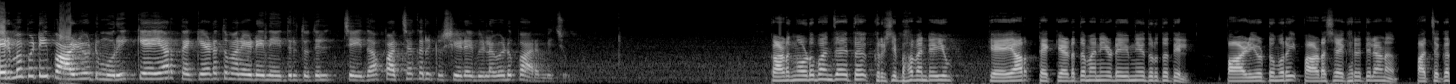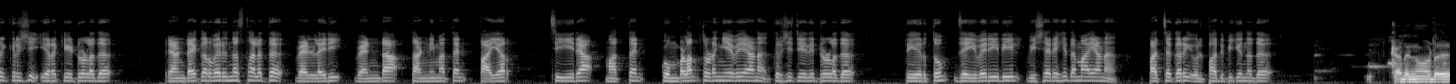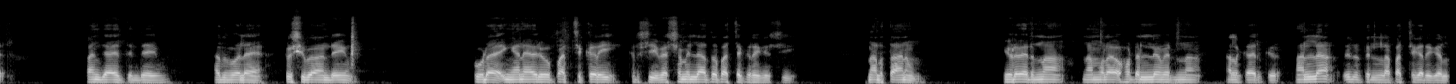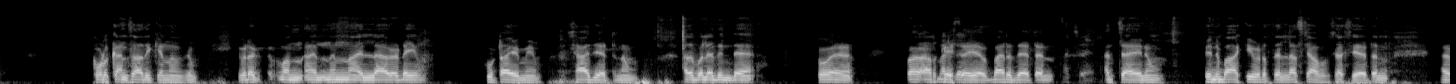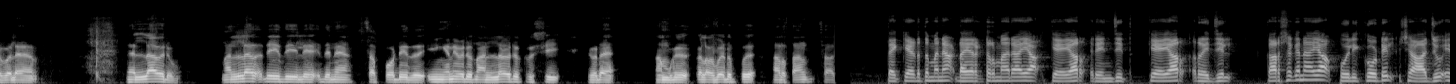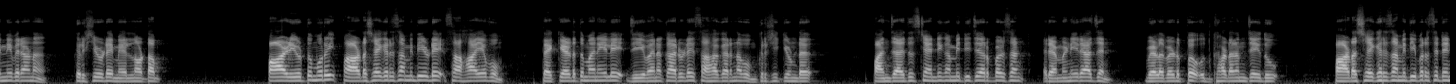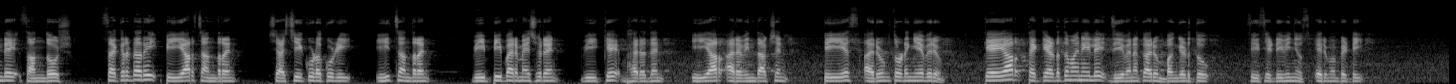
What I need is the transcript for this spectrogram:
Erumapetty Pazhiyottumuri K R തെക്കേടത്തുമനയുടെ നേതൃത്വത്തിൽ ചെയ്ത പച്ചക്കറി കൃഷിയുടെ വിളവെടുപ്പ് ആരംഭിച്ചു. കടങ്ങോട് പഞ്ചായത്ത് കൃഷിഭവന്റെയും കെ ആർ തെക്കേടത്തുമനയുടെയും നേതൃത്വത്തിൽ പാഴിയോട്ടുമുറി പാടശേഖരത്തിലാണ് പച്ചക്കറി കൃഷി ഇറക്കിയിട്ടുള്ളത്. രണ്ടേക്കർ വരുന്ന സ്ഥലത്ത് വെള്ളരി വെണ്ട തണ്ണിമത്തൻ പയർ ചീര മത്തൻ കുമ്പളം തുടങ്ങിയവയാണ് കൃഷി ചെയ്തിട്ടുള്ളത്. തീർത്തും ജൈവരീതിയിൽ വിഷരഹിതമായാണ് പച്ചക്കറി ഉൽപ്പാദിപ്പിക്കുന്നത്. കടങ്ങോട് പഞ്ചായത്തിന്റെയും അതുപോലെ കൃഷിഭവന്റെയും കൂടെ ഇങ്ങനെ ഒരു പച്ചക്കറി കൃഷി വിഷമില്ലാത്ത പച്ചക്കറി കൃഷി നടത്താനും ഇവിടെ വരുന്ന നമ്മുടെ ഹോട്ടലിൽ വരുന്ന ആൾക്കാർക്ക് നല്ല വിധത്തിലുള്ള പച്ചക്കറികൾ കൊടുക്കാൻ സാധിക്കുന്നതും ഇവിടെ വന്ന് നിന്ന എല്ലാവരുടെയും കൂട്ടായ്മയും ഷാജേട്ടനും അതുപോലെ ഇതിന്റെ ആർക്കേസായ ഭരതേട്ടൻ. അച്ചായനും പിന്നെ ബാക്കി ഇവിടുത്തെ എല്ലാ സ്റ്റാഫും ശശിയേട്ടൻ അതുപോലെ എല്ലാവരും നല്ല രീതിയിൽ ഇതിനെ സപ്പോർട്ട് ചെയ്ത് ഇങ്ങനെ ഒരു നല്ല ഒരു കൃഷി ഇവിടെ നമുക്ക് വിളവെടുപ്പ് നടത്താൻ സാധിക്കും Thekkedathumana ഡയറക്ടർമാരായ K R Ranjith K R Rejil കർഷകനായ പുലിക്കോട്ടിൽ ഷാജു എന്നിവരാണ് കൃഷിയുടെ മേൽനോട്ടം. പാഴിയൊട്ടുമുറി പാടശേഖര സമിതിയുടെ സഹായവും തെക്കേടത്തുമനയിലെ ജീവനക്കാരുടെ സഹകരണവും കൃഷിക്കുണ്ട്. Panchayat standing committee chairperson Ramani Rajan വിളവെടുപ്പ് ഉദ്ഘാടനം ചെയ്തു. പാടശേഖര സമിതി president Santhosh secretary P R Chandran Sasi Kudakkuzhi E Chandran V P Parameswaran V K Bharathan E R Aravindakshan T S Arun തുടങ്ങിയവരും കെ ആർ തെക്കേടത്തുമനയിലെ ജീവനക്കാരും പങ്കെടുത്തു. C C T V news Erumappetty.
